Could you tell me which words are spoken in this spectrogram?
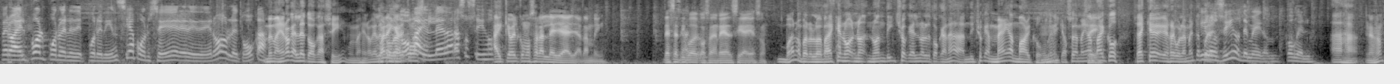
Pero a él por, por, herede- por herencia, por ser heredero, le toca. Me imagino que a él le toca, sí. Me imagino que a él Bueno, le toca. y él le dará a sus hijos. Hay que ver cómo son las leyes allá también. De ese tipo de cosas, herencia y eso. Bueno, pero lo que pasa es que no, no, no han dicho que a él no le toca nada. Han dicho que es Meghan Markle. En el caso de Meghan Sí. Markle, ¿sabes que Regularmente, y pues. los hijos de Megan con él. Ajá. Ajá.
